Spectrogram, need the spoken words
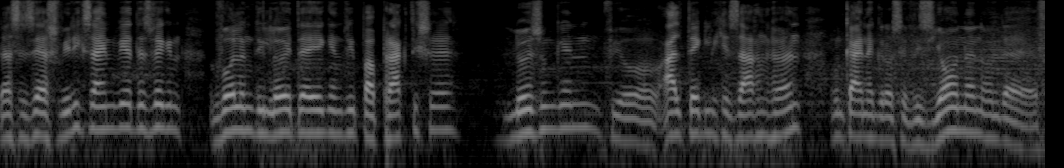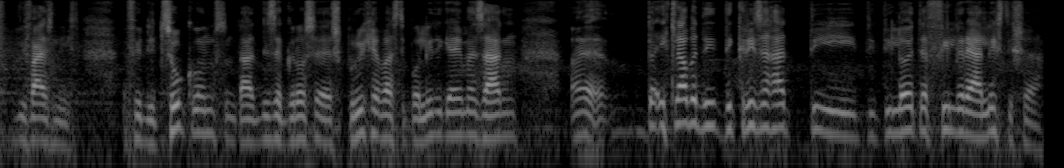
dass es sehr schwierig sein wird. Deswegen wollen die Leute irgendwie ein paar praktische Lösungen für alltägliche Sachen hören und keine großen Visionen und äh, ich weiß nicht, für die Zukunft und da diese großen Sprüche, was die Politiker immer sagen. Äh, ich glaube, die, die Krise hat die, die, die Leute viel realistischer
